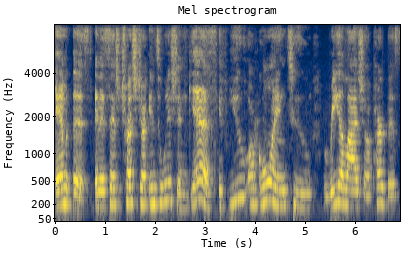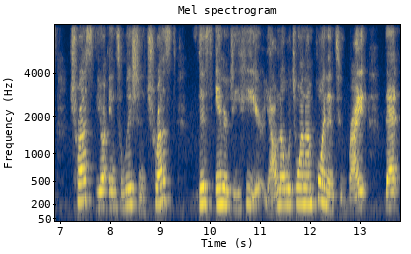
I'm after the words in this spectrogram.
Amethyst. And it says, trust your intuition. Yes, if you are going to realize your purpose, trust your intuition. Trust this energy here. Y'all know which one I'm pointing to, right? That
